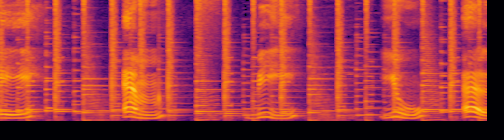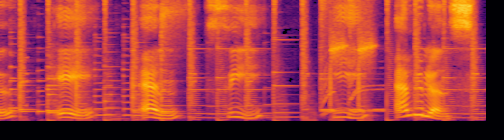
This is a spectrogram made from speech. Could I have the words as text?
A M B U L A N C E ambulance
